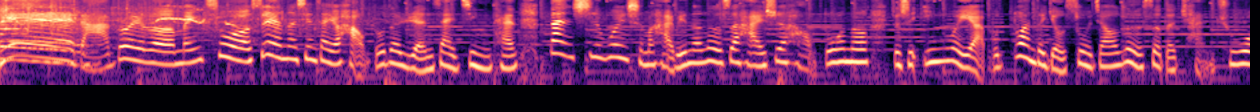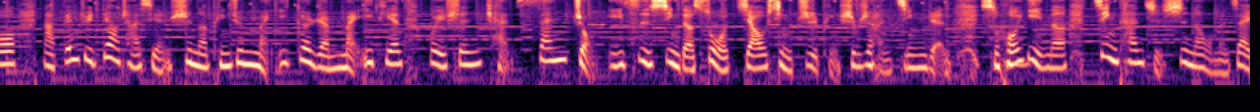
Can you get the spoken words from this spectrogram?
耶，答对了，没错。虽然呢，现在有好多的人在净滩，但是为什么海边的垃圾还是好多呢？就是因为呀，不断的有塑胶垃圾的产出哦。那根据调查显示呢，平均每一个人每一天会生产三种一次性的塑胶性制品，是不是很惊人？所以呢，净滩只是呢，我们在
